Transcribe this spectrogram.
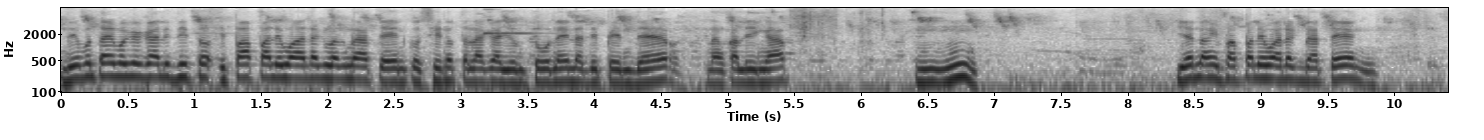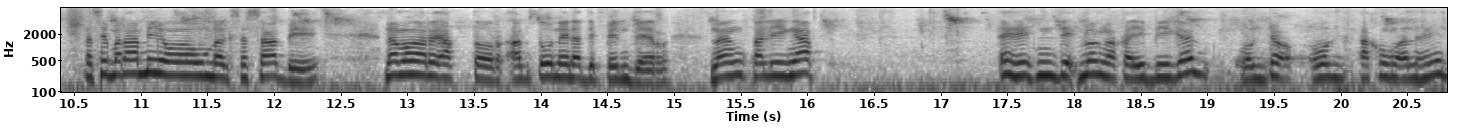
hindi mo tayo magagalit dito ipapaliwanag lang natin kung sino talaga yung tunay na defender ng kalingap. Mm -hmm. yan ang ipapaliwanag natin. Kasi marami yung magsasabi na mga reaktor ang tunay na defender ng kalingap eh hindi mga kaibigan wag, na, wag akong anuhin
